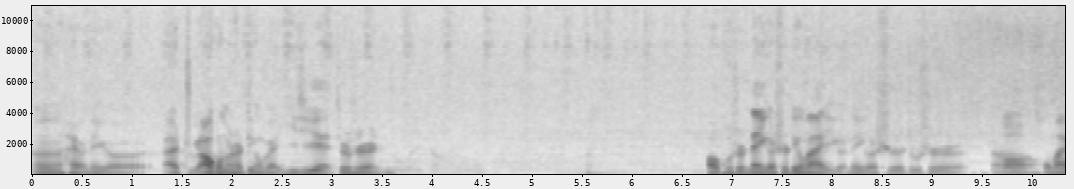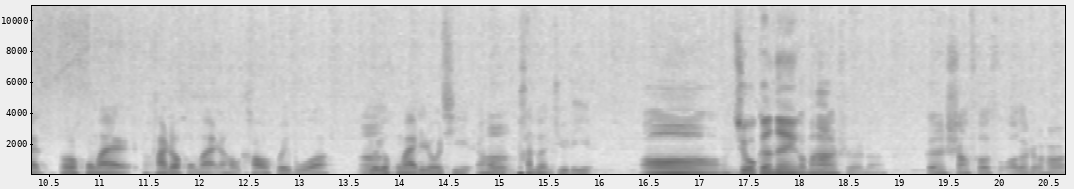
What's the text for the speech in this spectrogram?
嗯，还有那个，哎，主要功能是定位，以及就是，哦，不是那个是另外一个，那个是就是呃红外呃红外发射红外，然后靠回波有一个红外接收器，然后判断距离。哦，就跟那个嘛似的。跟上厕所的时候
